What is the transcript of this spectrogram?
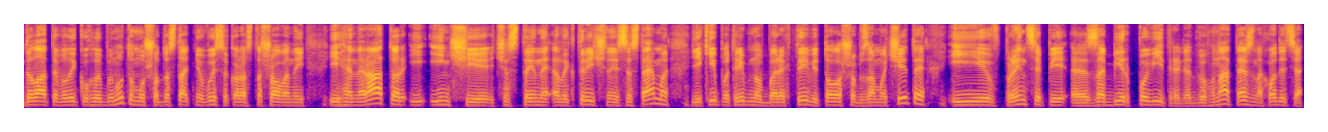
долати велику глибину, тому що достатньо високо розташований і генератор, і інші частини електричної системи, які потрібно вберегти від того, щоб замочити. І в принципі, е, забір повітря для двигуна теж знаходиться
